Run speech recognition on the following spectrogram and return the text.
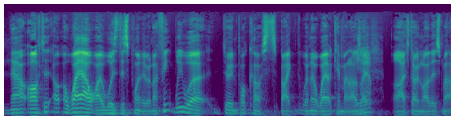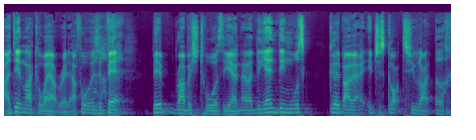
Now, after a, way out, I was disappointed, and I think we were doing podcasts back when a way out came out. And I was Yeah. like, I just don't like this, man. I didn't like a way out really. I thought it was a bit, bit rubbish towards the end. Uh, the ending was good, but it just got too like ugh.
